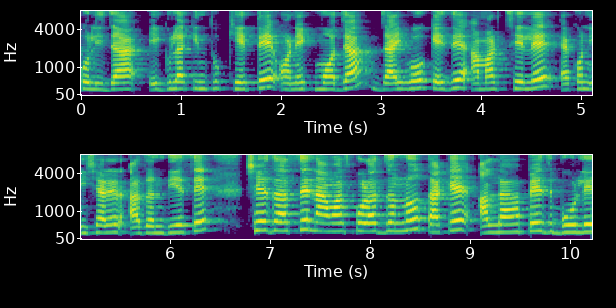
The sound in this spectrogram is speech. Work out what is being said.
কলিজা, এগুলা কিন্তু খেতে অনেক মজা, যাই হোক, এই যে আমার ছেলে এখন ইশারের আজান দিয়েছে, সে যাচ্ছে নামাজ পড়ার জন্য তাকে আল্লাহ হাফেজ বলে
